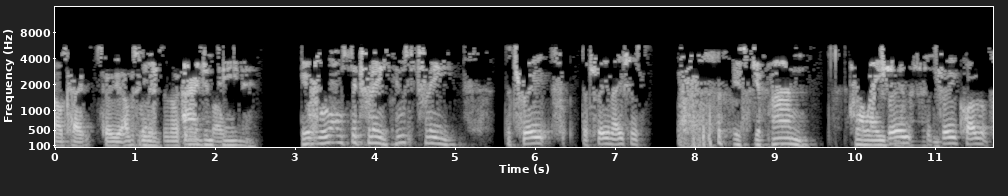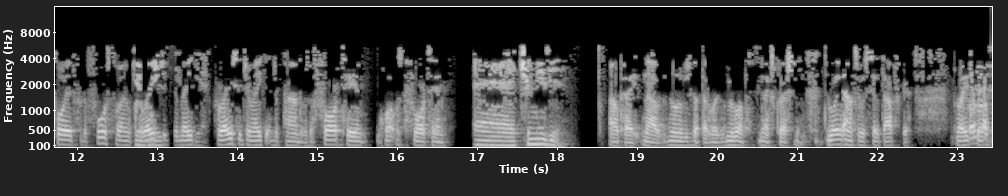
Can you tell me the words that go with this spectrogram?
Okay, so you obviously missed the North Argentina. Who, who owns the tree? Who's the tree? The tree, the three nations. It's Japan, Croatia. Three, the three qualified for the first time. Croatia, Jamaica, Jamaica, Croatia, Jamaica, and Japan. There was a four team. What was the four team? Uh, Tunisia. Okay, no, none of us got that right. We'll move on to the next question. The right answer was South Africa. Right. uh,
